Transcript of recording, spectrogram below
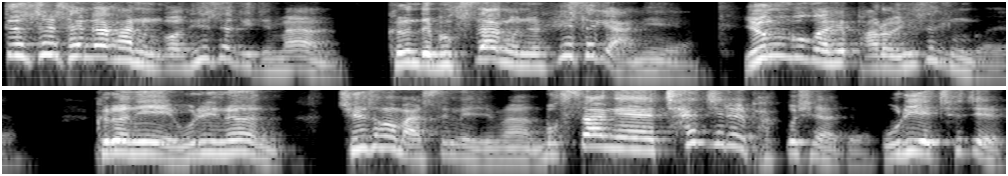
뜻을 생각하는 건 해석이지만 그런데 묵상은 해석이 아니에요. 연구가 바로 해석인 거예요. 그러니 우리는 죄송한 말씀이지만 묵상의 체질을 바꾸셔야 돼요. 우리의 체질.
